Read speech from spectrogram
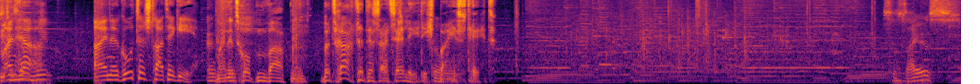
Mein Herr. Eine gute Strategie. Meine Endlich. Truppen warten. Betrachtet es als erledigt, So. Majestät. So sei es.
